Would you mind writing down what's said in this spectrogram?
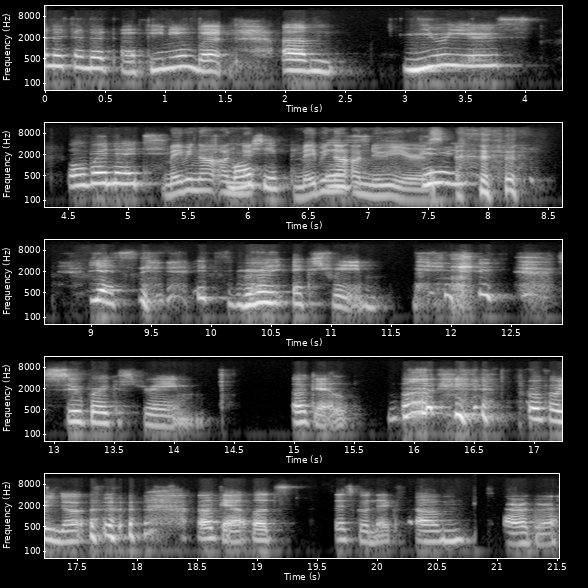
understand that opinion, but um, New Year's overnight Maybe not on New, worship maybe not on New Year's. yes, it's very extreme, super extreme. Okay, probably not. okay, let's let's go next. Um, paragraph.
